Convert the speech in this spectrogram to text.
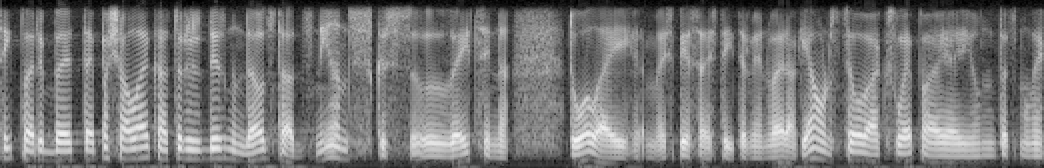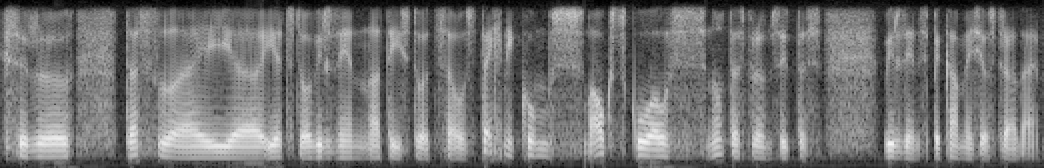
cipari, bet te pašā laikā tur ir diezgan daudz tādas nianses, kas uh, veicina to, lai mēs piesaistītu ar vien vairāk jaunus cilvēkus Liepājai, un tas, man liekas, ir uh, tas, lai uh, iet to virzienu attīstot savus tehnikumus, augstskolas, nu, tas, protams, ir tas virziens, pie kā mēs jau strādājam.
